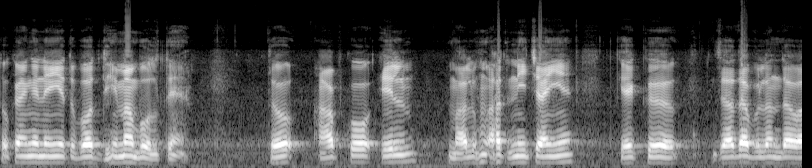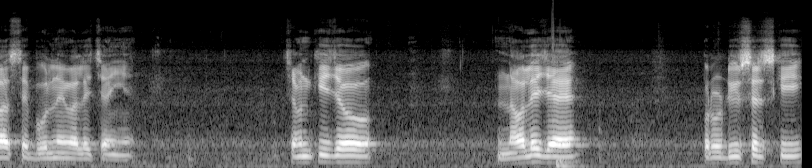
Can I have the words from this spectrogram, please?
تو کہیں گے نہیں، یہ تو بہت دھیما بولتے ہیں۔ تو آپ کو علم، معلومات نہیں چاہیے کہ ایک زیادہ بلند آواز سے بولنے والے چاہیے۔ جب ان کی جو نالج ہے پروڈیوسرز کی،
